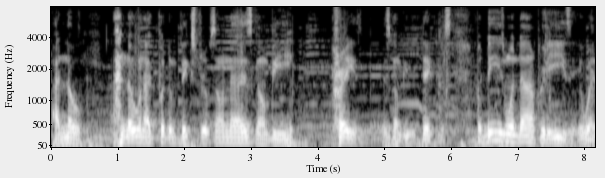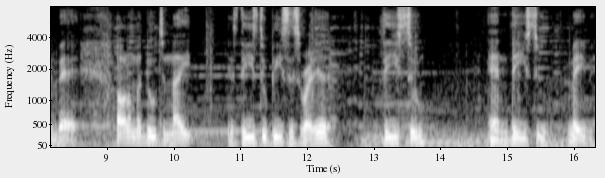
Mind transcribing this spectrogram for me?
I know. I know when I put them big strips on there, it's gonna be crazy, bro. It's gonna be ridiculous. But these went down pretty easy. It wasn't bad. All I'm gonna do tonight is these two pieces right here, these two, and these two, maybe.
